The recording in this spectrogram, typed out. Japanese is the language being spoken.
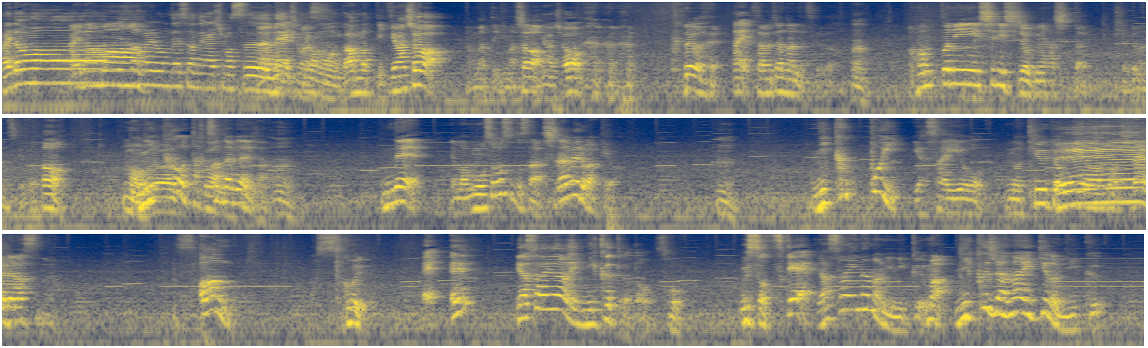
はいどうもー。はいどうもー。水溜りボンです。お願いします。はいお願いします。ね今日も頑張っていきましょう。頑張っていきましょいきましょう。ということで、はい。沙織ちゃんなんですけどううん。本当に私利私欲に走った企画なんですけども肉をたくさん食べたいじゃん。うん。でやっぱもうそうするとさ調べるわけよ。うん。肉っぽい野菜をの究極を調べ出すのよ、あんの？すごいええ？野菜なのに肉ってこと？そう嘘つけ。野菜なのに肉。まあ肉じゃないけど肉。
